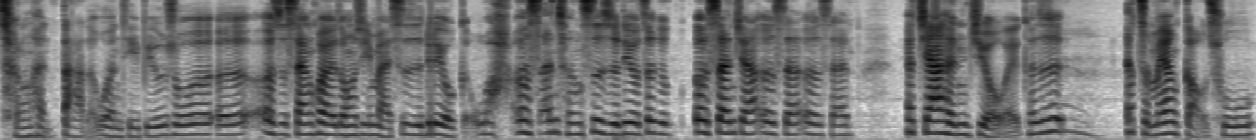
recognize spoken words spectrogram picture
成很大的问题，比如说，呃，二十三块的东西买四十六个，哇，二三乘四十六，这个二三加二三二三要加很久诶，可是要怎么样搞出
